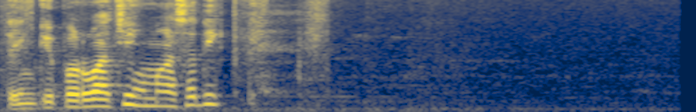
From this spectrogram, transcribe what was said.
Thank you for watching mga sadik.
